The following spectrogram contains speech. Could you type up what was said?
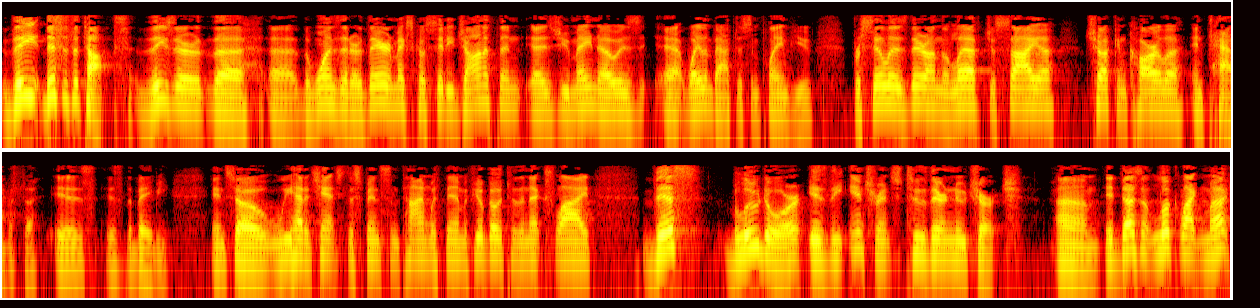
The, this is the tops. These are the uh, the ones that are there in Mexico City. Jonathan, as you may know, is at Wayland Baptist in Plainview. Priscilla is there on the left. Josiah, Chuck, and Carla, and Tabitha is is the baby. And so we had a chance to spend some time with them. If you'll go to the next slide, this blue door is the entrance to their new church. Um, it doesn't look like much,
